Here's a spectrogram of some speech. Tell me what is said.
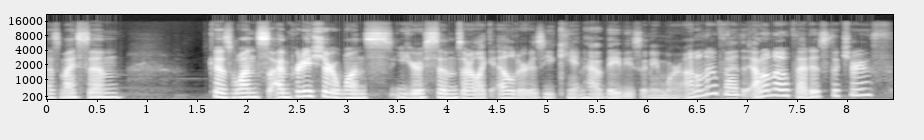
as my sim because once i'm pretty sure once your sims are like elders you can't have babies anymore. I don't know if that i don't know if that is the truth.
